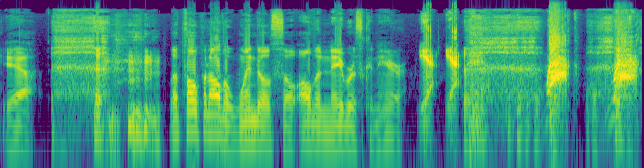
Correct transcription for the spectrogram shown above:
Yeah. Let's open all the windows so all the neighbors can hear. Yeah, yeah. Rock, rock.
